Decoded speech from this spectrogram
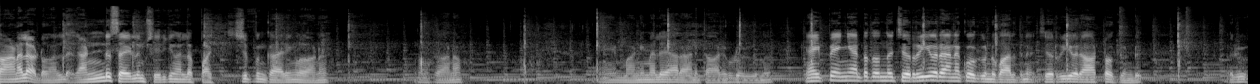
തണലാട്ടോ നല്ല രണ്ട് സൈഡിലും ശരിക്കും നല്ല പച്ചപ്പും കാര്യങ്ങളുമാണ്. നമുക്ക് കാണാം. മണിമലയാറാണ് താഴെ കൂടെ ഒഴുകുന്നത്. ഞാൻ ഇപ്പം എങ്ങനെ അറ്റത്തൊന്ന് ചെറിയൊരു അനക്കമൊക്കെ ഉണ്ട് പാലത്തിന്. ചെറിയൊരു ആട്ടമൊക്കെ ഉണ്ട്. ഒരു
